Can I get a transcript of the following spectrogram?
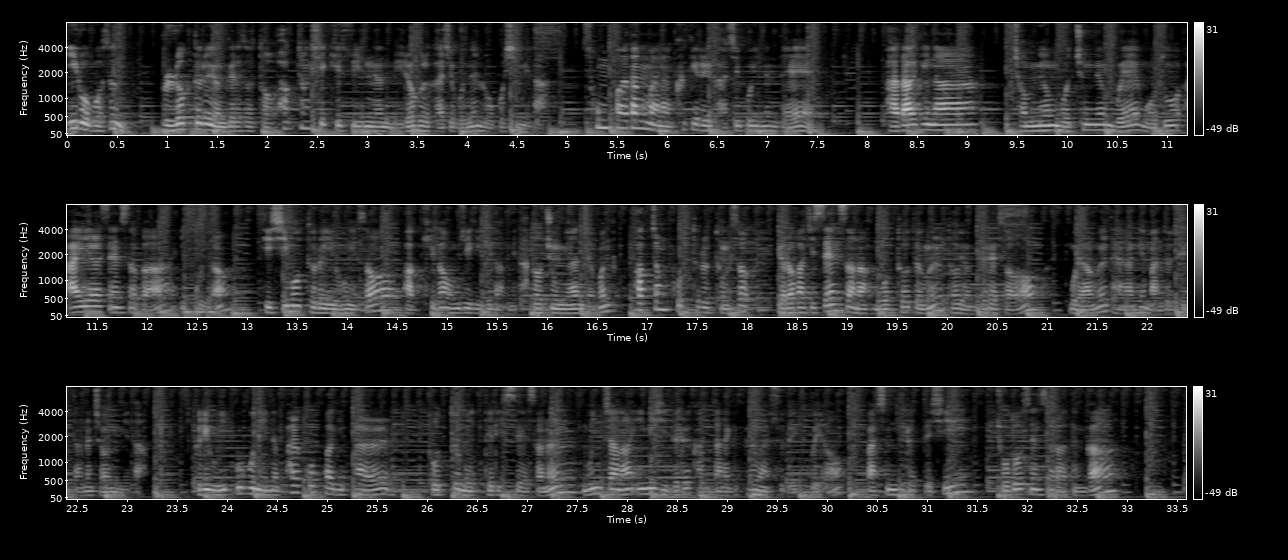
이 로봇은 블럭들을 연결해서 더 확장시킬 수 있는 매력을 가지고 있는 로봇입니다. 손바닥만한 크기를 가지고 있는데 바닥이나 전면부, 측면부에 모두 IR 센서가 있고요. DC 모터를 이용해서 바퀴가 움직이기도 합니다. 더 중요한 점은 확장 포트를 통해서 여러 가지 센서나 모터 등을 더 연결해서 모양을 다양하게 만들 수 있다는 점입니다. 그리고 윗부분에 있는 8 곱하기 8 도트 매트리스에서는 문자나 이미지들을 간단하게 표현할 수도 있고요. 말씀드렸듯이 조도 센서라든가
